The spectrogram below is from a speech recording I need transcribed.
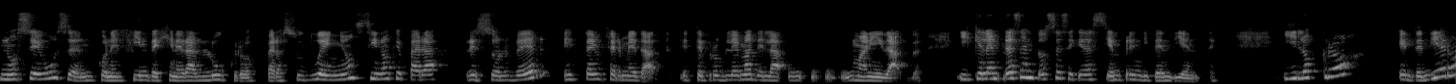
no se usen con el fin de generar lucro para sus dueños, sino que para resolver esta enfermedad, este problema de la humanidad, y que la empresa entonces se queda siempre independiente. Y los Kroch entendieron,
